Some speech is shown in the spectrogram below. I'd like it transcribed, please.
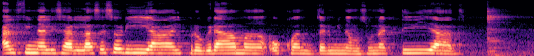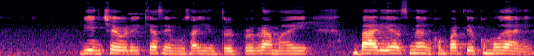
al finalizar la asesoría, el programa o cuando terminamos una actividad bien chévere que hacemos ahí dentro del programa, de varias me han compartido como Dani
